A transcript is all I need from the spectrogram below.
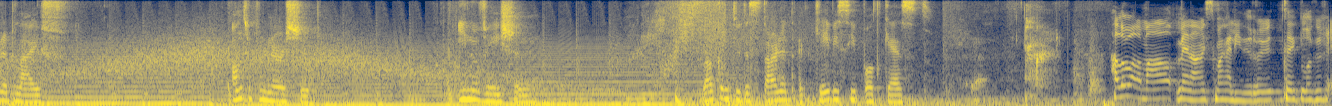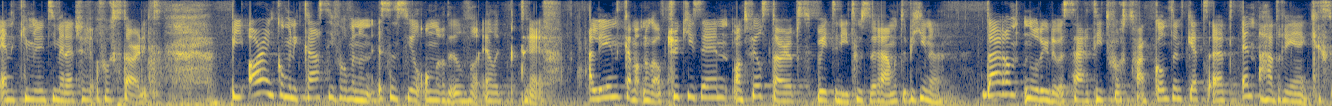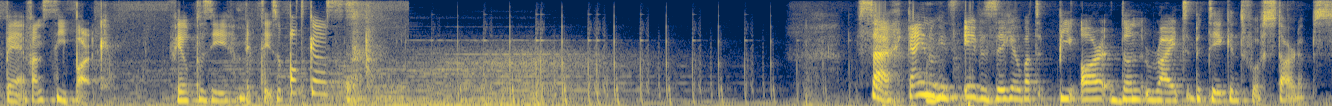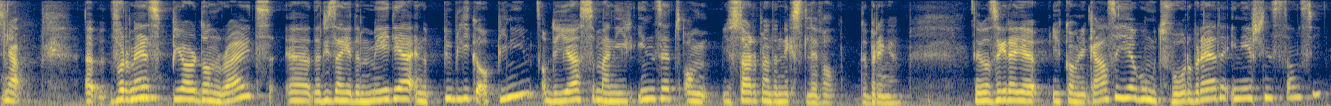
Startup life, entrepreneurship, innovation. Welcome to the Startup at KBC podcast. Hallo allemaal, mijn naam is Magali de Reu, techblogger en community manager voor Started. PR en communicatie vormen een essentieel onderdeel voor elk bedrijf. Alleen kan het nogal tricky zijn, want veel startups weten niet hoe ze eraan moeten beginnen. Daarom nodigden we Saar Dietvorst van Content Cat uit en Adrien Crispijn van Sea Park. Veel plezier met deze podcast. Saar, kan je nog eens even zeggen wat PR done right betekent voor startups? Ja, uh, voor mij is PR done right. Uh, dat is dat je de media en de publieke opinie op de juiste manier inzet om je start-up naar de next level te brengen. Dat wil zeggen dat je je communicatie heel goed moet voorbereiden in eerste instantie.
